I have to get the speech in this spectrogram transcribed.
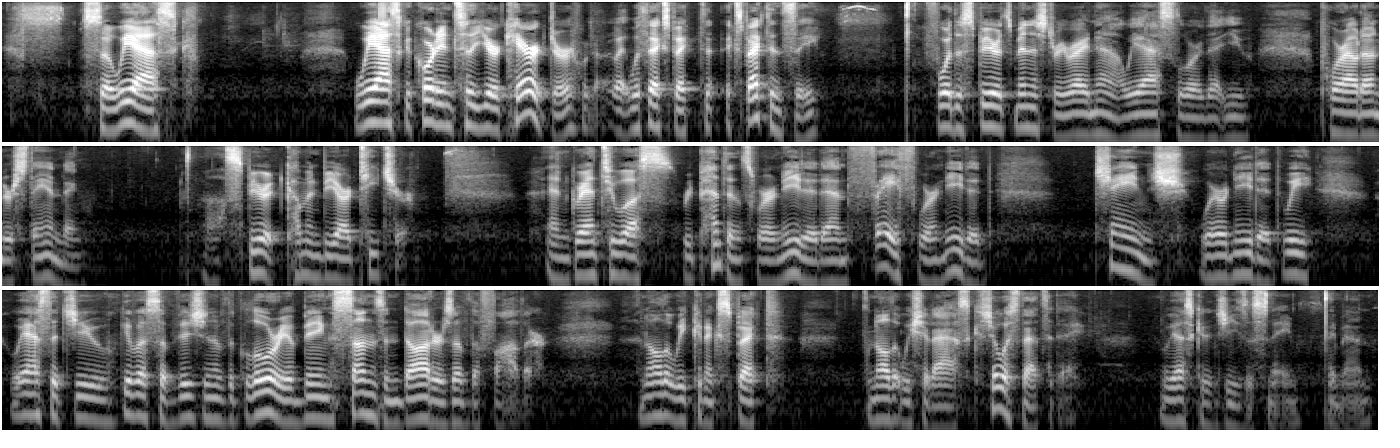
So we ask we ask according to your character with expect, expectancy for the Spirit's ministry right now. We ask, Lord, that you pour out understanding. Uh, Spirit, come and be our teacher and grant to us repentance where needed and faith where needed, change where needed. We, we ask that you give us a vision of the glory of being sons and daughters of the Father and all that we can expect and all that we should ask. Show us that today. We ask it in Jesus' name. Amen.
